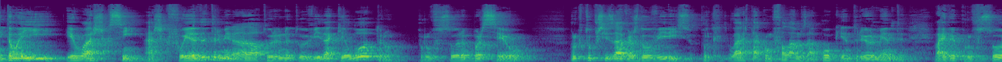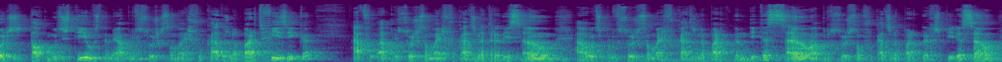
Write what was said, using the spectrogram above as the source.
Então aí eu acho que sim, acho que foi a determinada altura na tua vida aquele outro professor apareceu porque tu precisavas de ouvir isso, porque lá está como falámos há pouco e anteriormente, vai haver professores, tal como os estilos, também há professores que são mais focados na parte física, há, há professores que são mais focados na tradição, há outros professores que são mais focados na parte da meditação, há professores que são focados na parte da respiração,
